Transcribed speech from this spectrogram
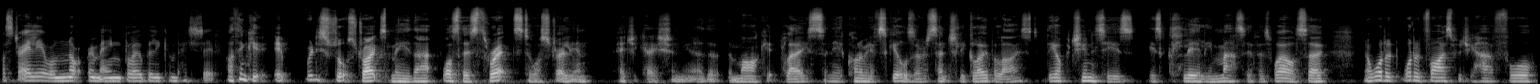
Australia will not remain globally competitive. I think it, it really sort of strikes me that whilst there's threats to Australian education, you know, the, the marketplace and the economy of skills are essentially globalized. The opportunity is is clearly massive as well. So, you know, what what advice would you have for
